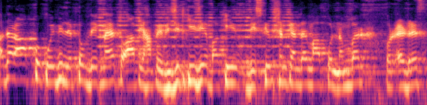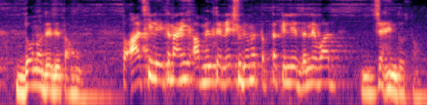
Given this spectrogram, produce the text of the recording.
अगर आपको कोई भी लैपटॉप देखना है तो आप यहाँ पे विज़िट कीजिए, बाकी डिस्क्रिप्शन के अंदर मैं आपको नंबर और एड्रेस दोनों दे देता हूँ। तो आज के लिए इतना ही। आप मिलते हैं नेक्स्ट वीडियो में। तब तक के लिए धन्यवाद। जय हिंद दोस्तों।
